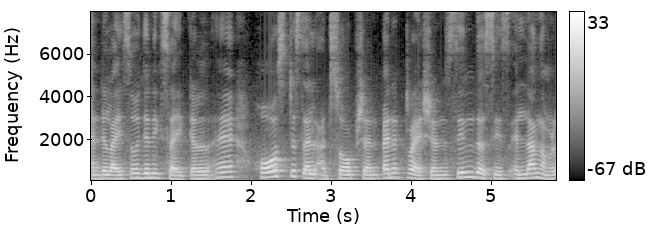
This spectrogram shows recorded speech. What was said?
and lysogenic cycle host cell adsorption penetration synthesis എല്ലാം നമ്മൾ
